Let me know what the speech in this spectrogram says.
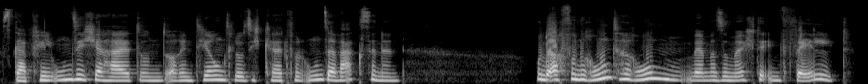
Es gab viel Unsicherheit und Orientierungslosigkeit von uns Erwachsenen – und auch von rundherum, wenn man so möchte, im Feld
